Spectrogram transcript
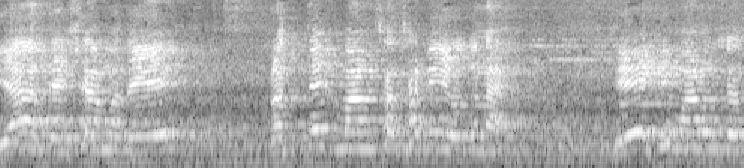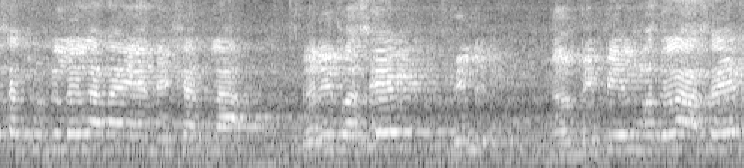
या देशामध्ये प्रत्येक माणसासाठी योजना आहे. एकही माणूस असा सुटलेला नाही या देशातला. गरीब असेल बी पी एलमधला असेल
